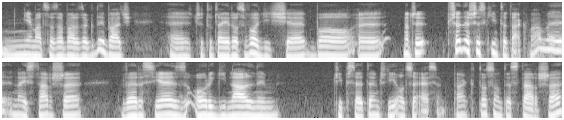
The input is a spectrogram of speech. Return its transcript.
nie ma co za bardzo gdybać. E, czy tutaj rozwodzić się, bo e, znaczy przede wszystkim to tak, mamy najstarsze wersje z oryginalnym chipsetem, czyli OCS-em, tak? To są te starsze.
